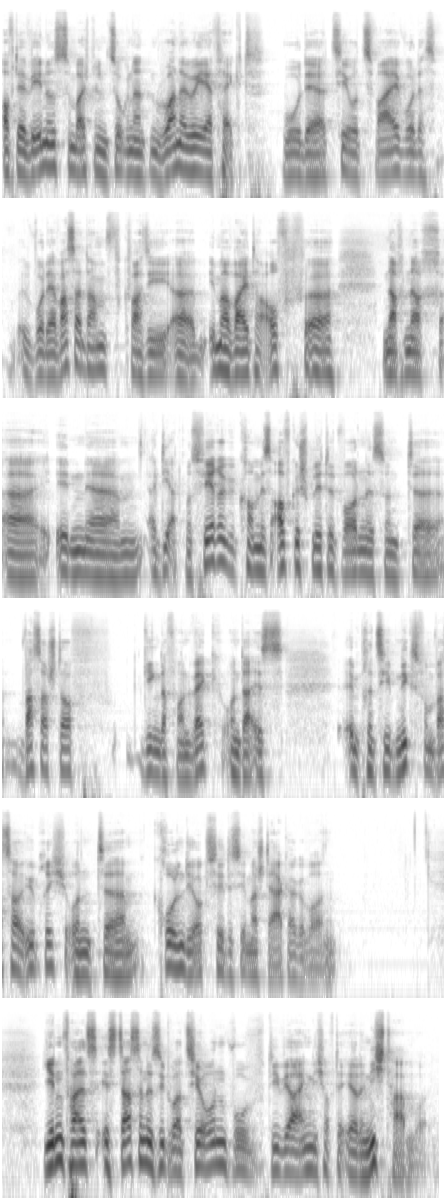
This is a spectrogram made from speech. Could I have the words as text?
auf der Venus zum Beispiel einen sogenannten Runaway-Effekt, wo der CO2, wo, das, wo der Wasserdampf quasi äh, immer weiter auf, äh, nach, nach äh, in äh, die Atmosphäre gekommen ist, aufgesplittet worden ist und äh, Wasserstoff ging davon weg und da ist im Prinzip nichts vom Wasser übrig und äh, Kohlendioxid ist immer stärker geworden. Jedenfalls ist das eine Situation, wo, die wir eigentlich auf der Erde nicht haben wollen.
